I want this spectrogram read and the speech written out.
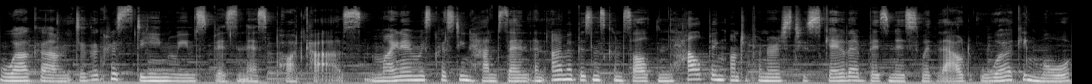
Welcome to the Christine Means Business podcast. My name is Christine Hansen, and I'm a business consultant helping entrepreneurs to scale their business without working more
